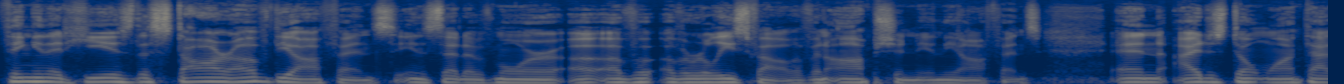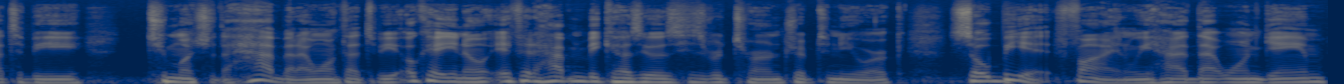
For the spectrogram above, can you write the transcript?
thinking that he is the star of the offense instead of more of, of a release valve, of an option in the offense. And I just don't want that to be too much of the habit. I want that to be okay. You know, if it happened because it was his return trip to New York, so be it. Fine, we had that one game,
